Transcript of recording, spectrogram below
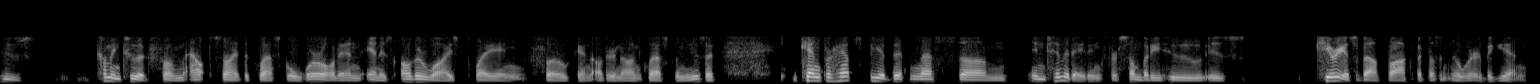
who's coming to it from outside the classical world and, and is otherwise playing folk and other non classical music can perhaps be a bit less um, intimidating for somebody who is curious about Bach but doesn't know where to begin.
